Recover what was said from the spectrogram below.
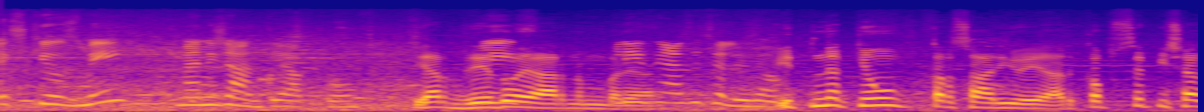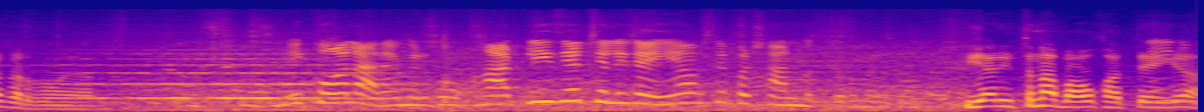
एक्सक्यूज मी मैं नहीं जानती आपको। यार दे दो यार नंबर यार। यहाँ से चले जाओ। इतना क्यों तरसा रही हो यार? कब से पीछा कर रहा हूँ यार? नहीं कॉल आ रहा है मेरे को। हाँ प्लीज़ यार चले जाइए आपसे परेशान मत करो मेरे को। यार इतना भाव खाते हैं क्या?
